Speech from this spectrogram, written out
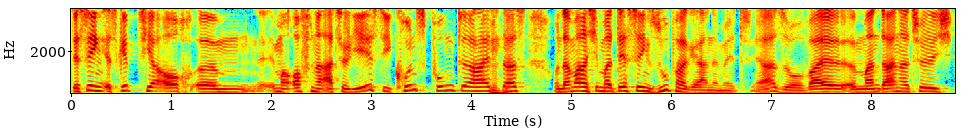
deswegen, es gibt hier auch ähm, immer offene Ateliers, die Kunstpunkte heißt das. Und da mache ich immer deswegen super gerne mit. Ja, so, weil äh, man da natürlich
